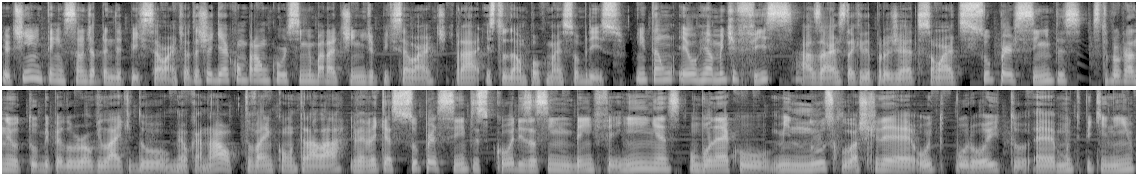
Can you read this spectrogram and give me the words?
Eu tinha a intenção de aprender pixel art, eu até cheguei a comprar um cursinho baratinho de pixel art para estudar um pouco mais sobre isso. Então eu realmente fiz as artes daquele projeto, são artes super simples. Se tu procurar no YouTube pelo roguelike do meu canal, tu vai encontrar lá e vai ver que é super simples, cores assim bem feinhas, um boneco minúsculo, acho que ele é 8 por 8, é muito pequenininho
